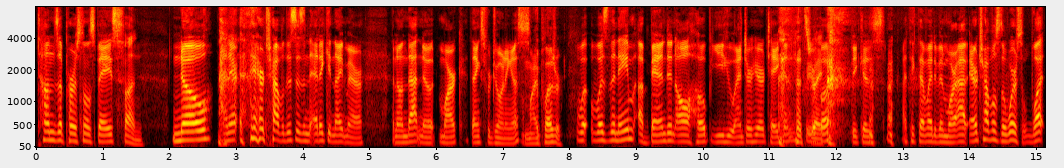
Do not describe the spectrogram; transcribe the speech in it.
tons of personal space. Fun. No, an air, air travel, this is an etiquette nightmare. And on that note, Mark, thanks for joining us. My pleasure. W- was the name "Abandon All Hope, Ye Who Enter Here" taken That's for your right. book? Because I think that might have been more apt. Air travel's the worst. What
